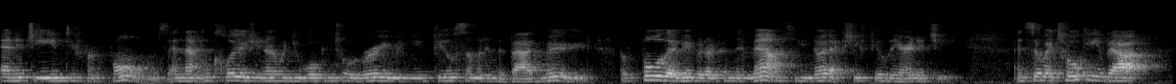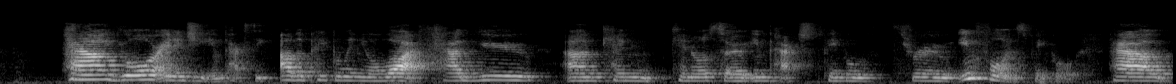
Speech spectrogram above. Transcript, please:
energy in different forms, and that includes, you know, when you walk into a room and you feel someone in the bad mood, before they've even opened their mouth, you know that because you feel their energy. And so we're talking about how your energy impacts the other people in your life, how you um, can can also impact people through influence people, how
